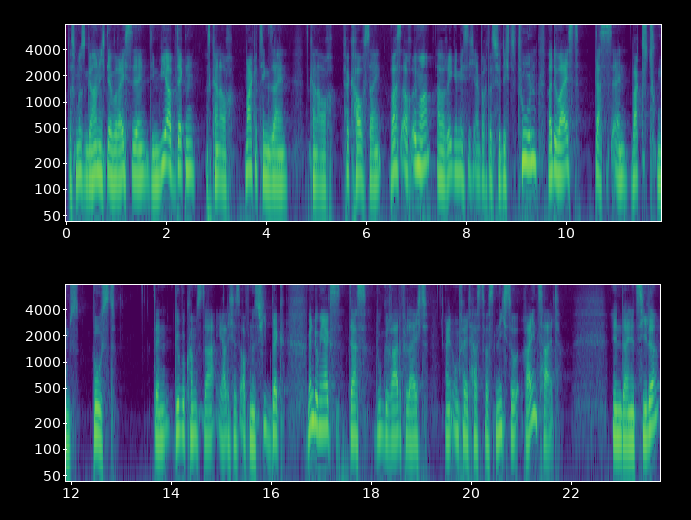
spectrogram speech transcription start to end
Das muss gar nicht der Bereich sein, den wir abdecken. Es kann auch Marketing sein, es kann auch Verkauf sein, was auch immer, aber regelmäßig einfach das für dich zu tun, weil du weißt, das ist ein Wachstumsboost denn du bekommst da ehrliches, offenes Feedback. Wenn du merkst, dass du gerade vielleicht ein Umfeld hast, was nicht so reinzahlt in deine Ziele,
